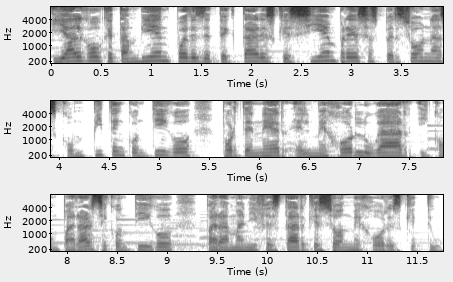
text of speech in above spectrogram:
Y algo que también puedes detectar es que siempre esas personas compiten contigo por tener el mejor lugar y compararse contigo para manifestar que son mejores que tú.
